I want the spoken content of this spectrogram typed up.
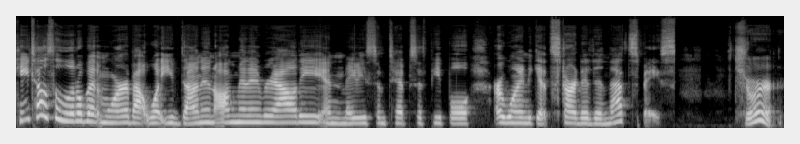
Can you tell us a little bit more about what you've done in augmented reality and maybe some tips if people are wanting to get started in that space? Sure,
